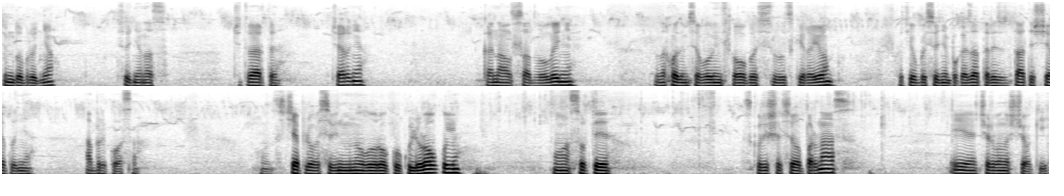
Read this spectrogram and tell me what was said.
Всім доброго дня. Сьогодні у нас 4 червня. Канал Сад Волині. Знаходимося в Волинська область, Луцький район. Хотів би сьогодні показати результати щеплення абрикоса. От, щеплювався він минулого року кольоровкою. О, сорти, скоріше всього, парнас і червонощокий.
